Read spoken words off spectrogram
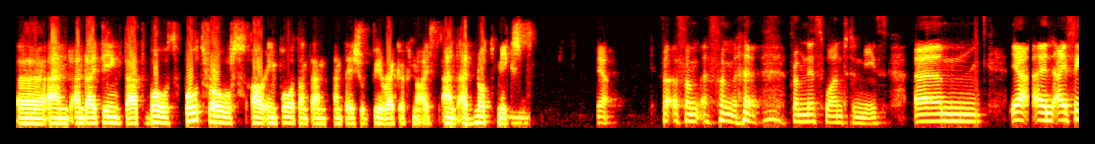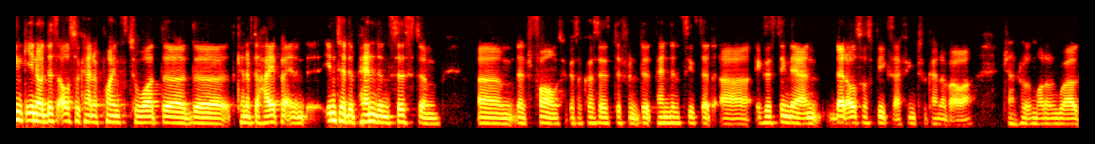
uh, and and I think that both both roles are important and and they should be recognized and and not mixed. Yeah, from from from NIS one to NIS. Um, yeah, and I think you know this also kind of points toward the the kind of the hyper and interdependent system um, that forms because of course there's different dependencies that are existing there, and that also speaks, I think, to kind of our general modern world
